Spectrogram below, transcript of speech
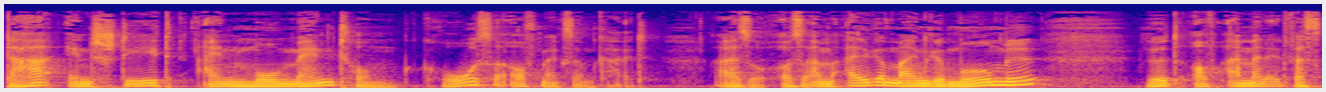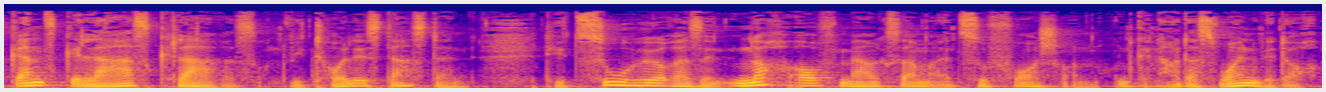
Da entsteht ein Momentum, große Aufmerksamkeit. Also aus einem allgemeinen Gemurmel wird auf einmal etwas ganz Glasklares. Und wie toll ist das denn? Die Zuhörer sind noch aufmerksamer als zuvor schon. Und genau das wollen wir doch.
